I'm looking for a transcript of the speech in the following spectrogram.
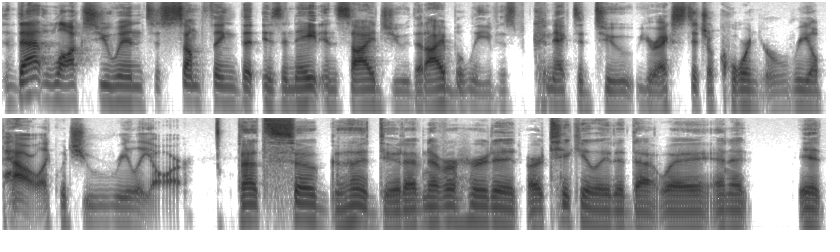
that locks you into something that is innate inside you that i believe is connected to your existential core and your real power like what you really are. That's so good dude. I've never heard it articulated that way and it it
